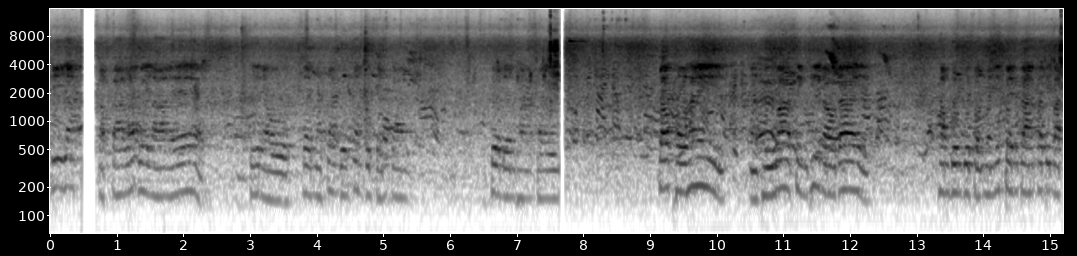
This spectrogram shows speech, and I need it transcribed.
ที่ยังกับกาลเวลาแล้วอ่าที่เราได้มาสร้างบุญสร้างกุศลกันเพื่อเดินทางไปก็ขอให้ถือว่าสิ่งที่เราได้ทำบุญกุศลวันนี้เป็นการปฏิบัติ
